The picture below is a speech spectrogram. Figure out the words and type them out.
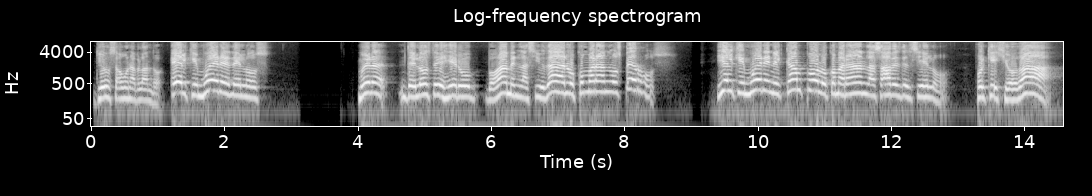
Dios aún hablando, el que muere de los muere de los de Jeroboam en la ciudad, lo comerán los perros. Y el que muere en el campo, lo comerán las aves del cielo. Porque Jehová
